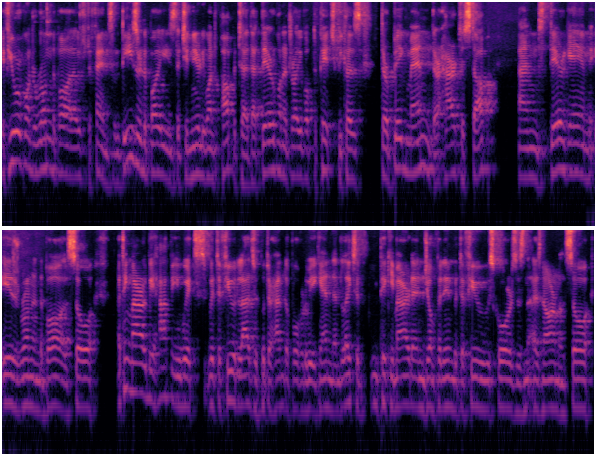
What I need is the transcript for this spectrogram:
if you were going to run the ball out of defence, well, these are the boys that you nearly want to pop it to, that they're going to drive up the pitch because they're big men, they're hard to stop, and their game is running the ball. So I think Maher will be happy with with a few of the lads who put their hand up over the weekend and the likes of Picky Marden jumping in with a few scores as, as normal. So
